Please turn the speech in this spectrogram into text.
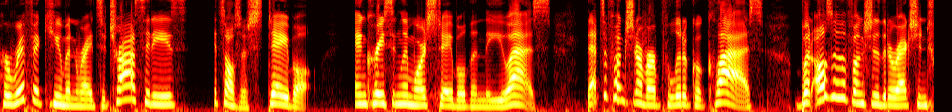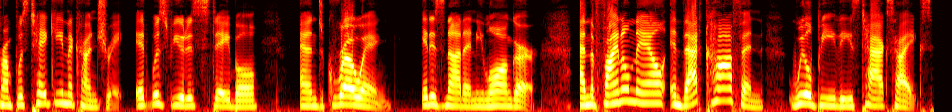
horrific human rights atrocities, it's also stable, increasingly more stable than the US. That's a function of our political class, but also the function of the direction Trump was taking the country. It was viewed as stable and growing. It is not any longer. And the final nail in that coffin will be these tax hikes.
